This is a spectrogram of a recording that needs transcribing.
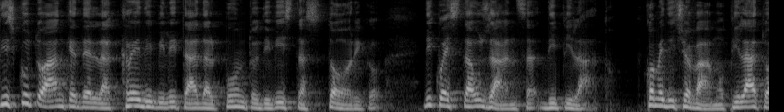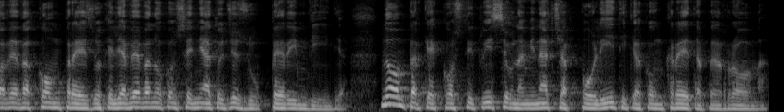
discuto anche della credibilità dal punto di vista storico di questa usanza di Pilato. Come dicevamo, Pilato aveva compreso che gli avevano consegnato Gesù per invidia, non perché costituisse una minaccia politica concreta per Roma.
